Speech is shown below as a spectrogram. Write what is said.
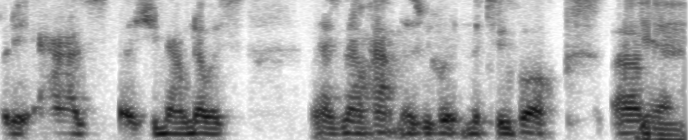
but it has, as you now know, has, has now happened as we've written the two books. Um, yeah.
